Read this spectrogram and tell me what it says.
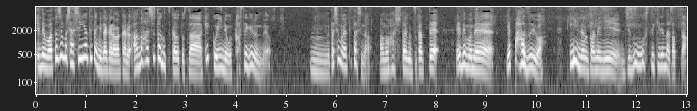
いやでも私も写真やってた身だからわかる。あのハッシュタグ使うとさ結構いいねを稼げるんだよ。うん私もやってたしな。あのハッシュタグ使って。えでもねやっぱはずいわ。いいねのために自分を捨てきれなかった。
